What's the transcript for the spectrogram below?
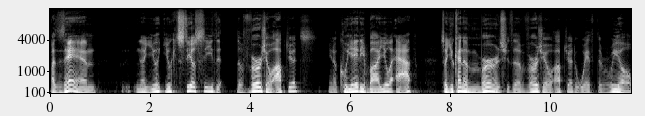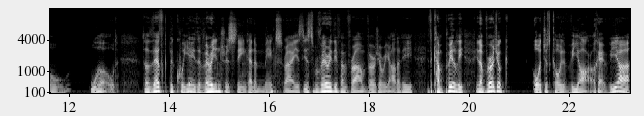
but then you know you you still see the the virtual objects you know created by your app. So you kind of merge the virtual object with the real world. So that creates a very interesting kind of mix right? It's, it's very different from virtual reality. It's completely you know virtual or just call it vr okay vr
